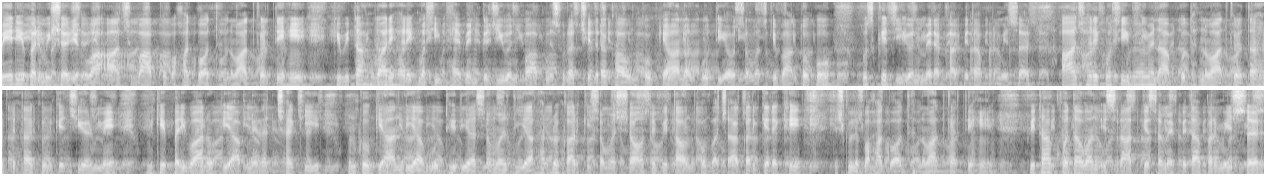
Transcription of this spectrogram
मेरे परमेश्वर यह आज सुबह आपको बहुत बहुत धन्यवाद करते हैं कि पिता हमारे हर एक मसीह भाई बहन के जीवन को आपने सुरक्षित रखा उनको ज्ञान और बुद्धि और समझ की बातों को उसके जीवन में रखा पिता परमेश्वर। आज हर एक मसीह भाई बहन आपको धन्यवाद करता है पिता कि उनके जीवन में उनके परिवारों की आपने रक्षा की उनको ज्ञान दिया बुद्धि दिया समझ दिया हर प्रकार की समस्याओं से पिता उनको बचा करके रखे, इसके लिए बहुत बहुत धन्यवाद करते हैं। पिता खुदावन, इस रात के समय पिता परमेश्वर,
